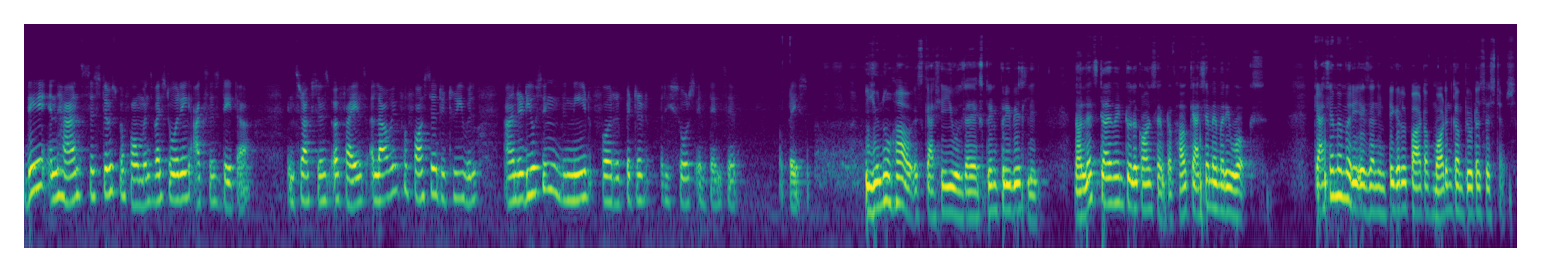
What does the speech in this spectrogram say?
They enhance systems performance by storing access data, instructions, or files, allowing for faster retrieval and reducing the need for repeated resource intensive operations. You know how is cache used as explained previously. Now let's dive into the concept of how cache memory works. Cache memory is an integral part of modern computer systems,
